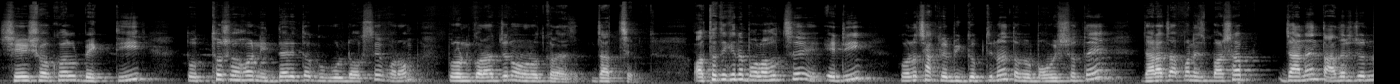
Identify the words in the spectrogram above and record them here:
সেই সকল ব্যক্তির তথ্যসহ নির্ধারিত গুগল ডক্সে ফর্ম পূরণ করার জন্য অনুরোধ করা যাচ্ছে। অর্থাৎ এখানে বলা হচ্ছে, এটি কোনো চাকরির বিজ্ঞপ্তি নয়, তবে ভবিষ্যতে যারা জাপানিজ ভাষা জানেন, তাদের জন্য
